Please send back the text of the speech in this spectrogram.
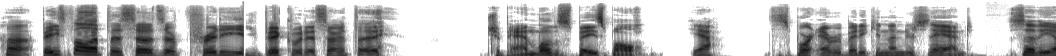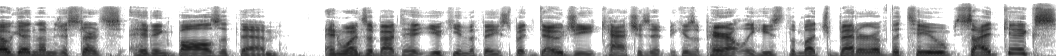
Huh. Baseball episodes are pretty ubiquitous, aren't they? Japan loves baseball. Yeah, it's a sport everybody can understand. So the O Gundam just starts hitting balls at them, and one's about to hit Yuki in the face, but Doji catches it because apparently he's the much better of the two sidekicks.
